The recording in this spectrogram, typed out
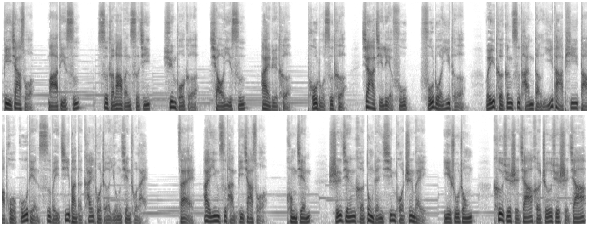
毕加索、马蒂斯、斯特拉文斯基、勋伯格、乔伊斯、艾略特、普鲁斯特、加吉列夫、弗洛伊德。维特根斯坦等一大批打破古典思维羁绊的开拓者涌现出来，在爱因斯坦、毕加索《空间、时间和动人心魄之美》一书中，科学史家和哲学史家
